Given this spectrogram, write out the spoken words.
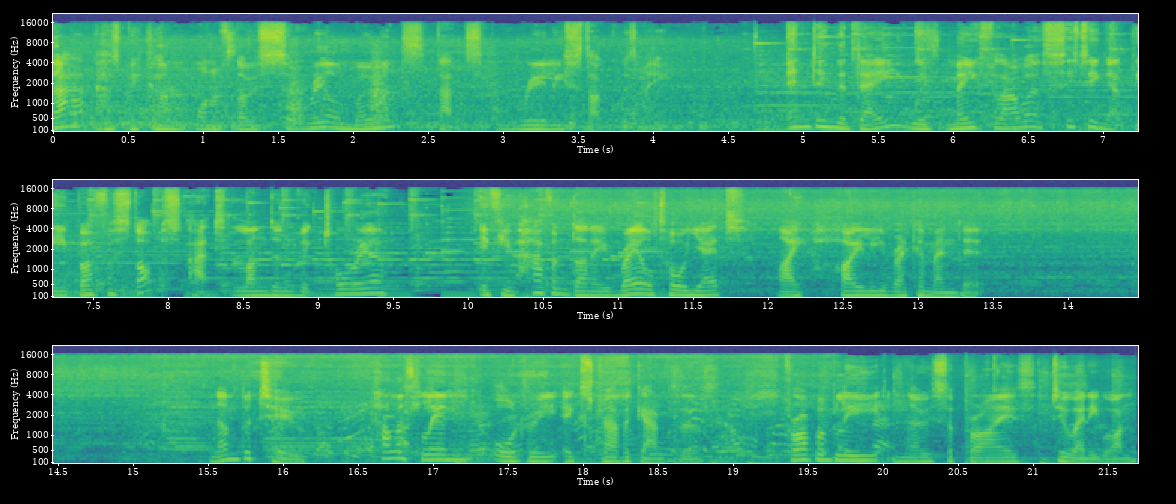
That has become one of those surreal moments that's really stuck with me. Ending the day with Mayflower sitting at the buffer stops at London Victoria. If you haven't done a rail tour yet, I highly recommend it. Number 2. Tallis Lynn Audrey Extravaganzas. Probably no surprise to anyone.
